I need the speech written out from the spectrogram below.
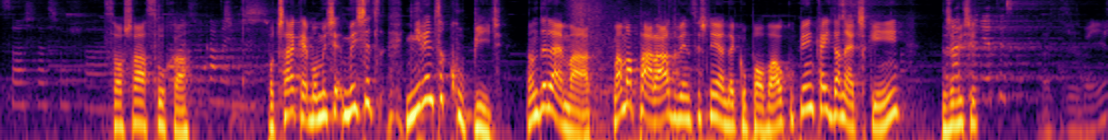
Sosia, Sosza. Sosza sucha. Poczekaj, bo my się, my się... Nie wiem co kupić. Mam dylemat. Mam aparat, więc już nie będę kupował. Kupiłem kajdaneczki, żeby się... Raczej nie ty, Teraz ty się zmienisz?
